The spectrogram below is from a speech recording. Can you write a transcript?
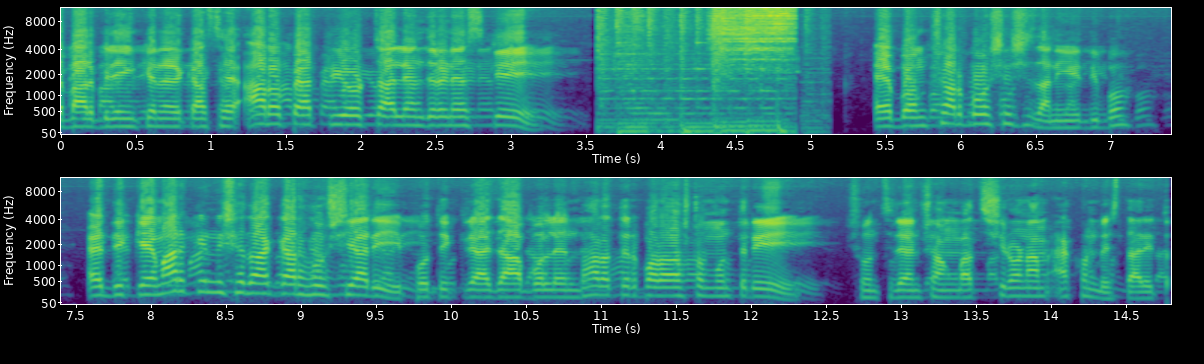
এবার ব্লিংকেনের কাছে আরও প্যাট্রিয়ট চাইলেন জেলেনস্কি এবং সর্বশেষে জানিয়ে দিব, এদিকে মার্কিন নিষেধাজ্ঞার হুঁশিয়ারি, প্রতিক্রিয়া যা বললেন ভারতের পররাষ্ট্রমন্ত্রী। শুনছিলেন সংবাদ শিরোনাম এখন বিস্তারিত।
